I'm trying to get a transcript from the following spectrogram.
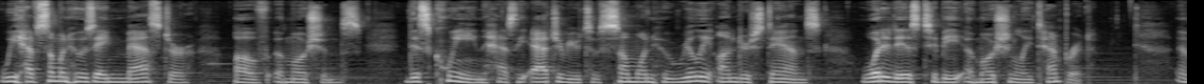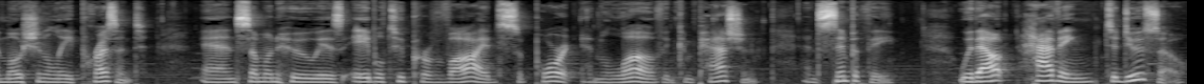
We have someone who is a master of emotions. This queen has the attributes of someone who really understands what it is to be emotionally temperate, emotionally present, and someone who is able to provide support and love and compassion and sympathy without having to do so.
